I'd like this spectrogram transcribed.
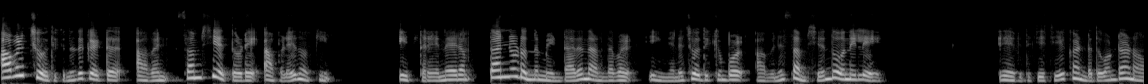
അവൾ ചോദിക്കുന്നത് കേട്ട് അവൻ സംശയത്തോടെ അവളെ നോക്കി. ഇത്രയും നേരം തന്നോടൊന്നും മിണ്ടാതെ നടന്നവൾ ഇങ്ങനെ ചോദിക്കുമ്പോൾ അവന് സംശയം തോന്നില്ലേ? രേവതി ചേച്ചിയെ കണ്ടതുകൊണ്ടാണോ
